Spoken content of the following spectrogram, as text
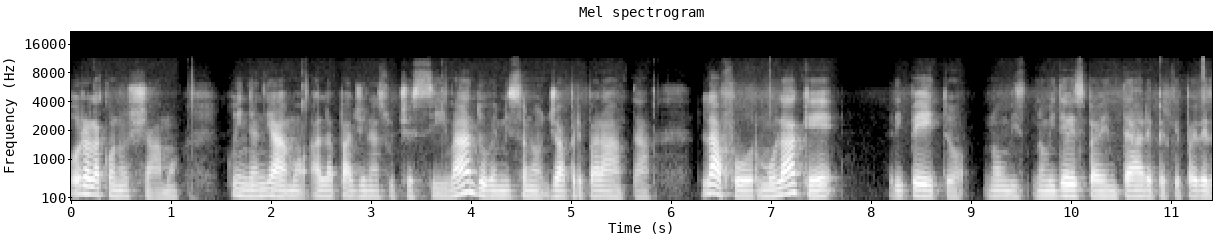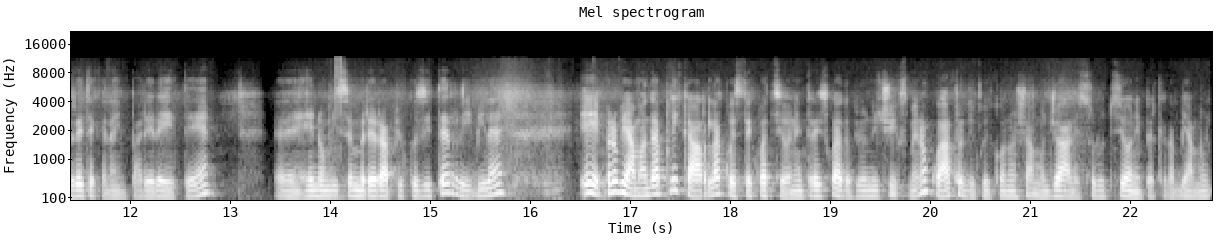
ora la conosciamo. Quindi andiamo alla pagina successiva dove mi sono già preparata la formula che, ripeto, non vi, non vi deve spaventare perché poi vedrete che la imparerete eh, e non vi sembrerà più così terribile e proviamo ad applicarla a questa equazione 3 squadro più 11x meno 4 di cui conosciamo già le soluzioni perché l'abbiamo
